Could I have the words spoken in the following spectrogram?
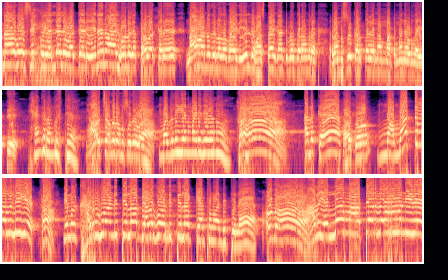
ಮ್ಯಾಳ್ಗಳು ಸಿಕ್ಕು ಎಲ್ಲೆಲ್ಲಿ ಒದ್ದಾಡಿ ಏನೇನೋ ಆಗಿ ಹೋಲಗತ್ತವ ಕರೆ ನಾವ್ ಅನ್ನೋದಿಲ್ಲದ ಬಾಯಿದೆ. ಇಲ್ರಿ ಹೊಸದಾಗಿ ಗಂಟು ಬಿದ್ದಾರ ಅಂದ್ರ ರಂಬಸು ಕರ್ತವ್ಯ ನಮ್ಮ ಮಠ ಮನೆಯವ್ರದ್ದು ಐತಿ. ಹೆಂಗ ರಂಭಿಸ್ತೀವ ಬಹಳ ಚಂದ ರಂಬಸುದೇವ ಮೊದಲಿಗೆ ಏನ್ ಮಾಡಿದೇವನು ಹಾ. ಅದಕ್ಕ ಹೌದು. ಮೊಟ್ಟ ಮೊದಲಿಗೆ ಹಾ. ನಿಮಗ್ ಕರ್ಗು ಅಂದಿತ್ತಿಲ್ಲ ಬೆಳಗು ಅಂದಿತ್ತಿಲ್ಲ ಕೆಂಪನು ಅಂದಿತ್ತಿಲ್ಲ. ಹೌದಾ? ಅದು ಎಲ್ಲ ಮಾತಾಡಿದವ್ರು ನೀವೇ.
